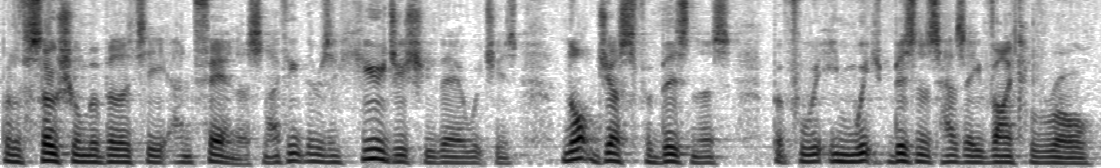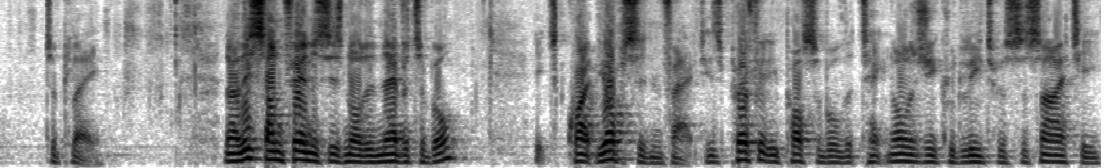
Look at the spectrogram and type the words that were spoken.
but of social mobility and fairness. And I think there is a huge issue there, which is not just for business, but for in which business has a vital role to play. Now, this unfairness is not inevitable. It's quite the opposite, in fact. It's perfectly possible that technology could lead to a society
